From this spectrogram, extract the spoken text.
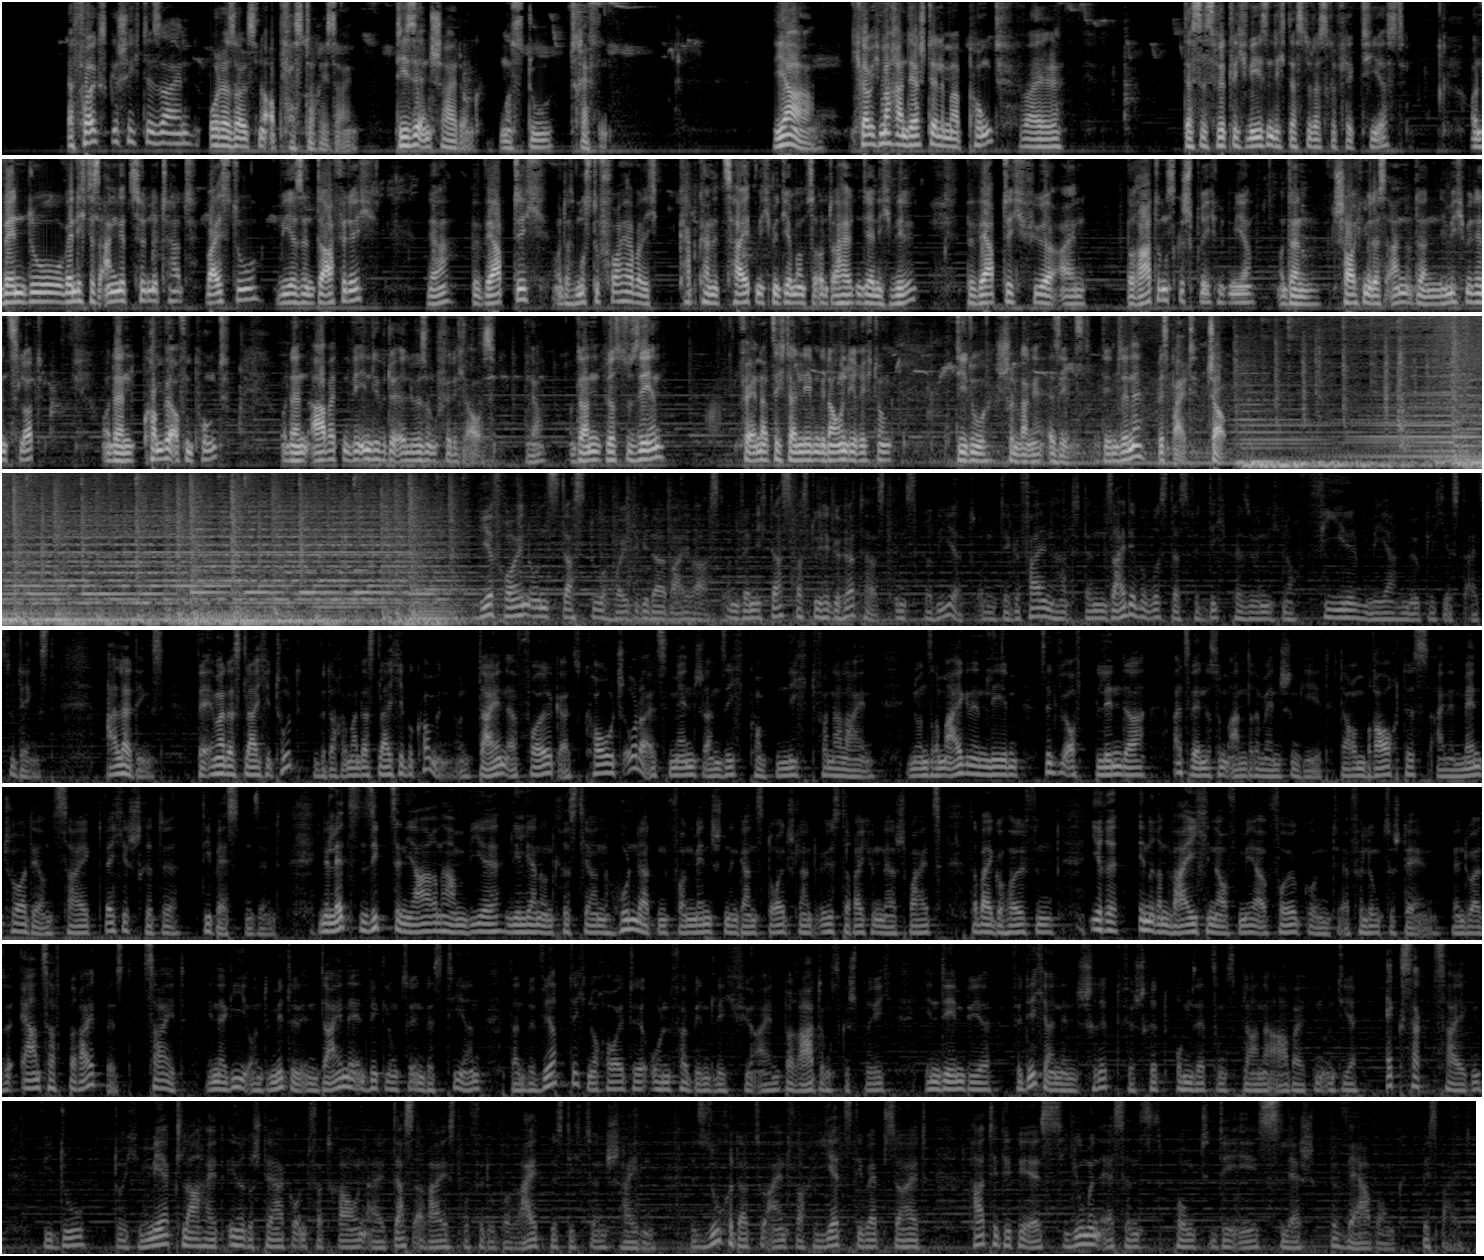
Erfolgsgeschichte sein oder soll es eine Opferstory sein? Diese Entscheidung musst du treffen. Ja, ich glaube, ich mache an der Stelle mal Punkt, weil das ist wirklich wesentlich, dass du das reflektierst. Und wenn du, wenn dich das angezündet hat, weißt du, wir sind da für dich. Ja, bewerb dich und das musst du vorher, weil ich habe keine Zeit, mich mit jemandem zu unterhalten, der nicht will. Bewerb dich für ein Beratungsgespräch mit mir und dann schaue ich mir das an und dann nehme ich mir den Slot und dann kommen wir auf den Punkt und dann arbeiten wir individuelle Lösungen für dich aus. Ja, und dann wirst du sehen, verändert sich dein Leben genau in die Richtung, die du schon lange ersehnst. In dem Sinne, bis bald. Ciao. Wir freuen uns, dass du heute wieder dabei warst. Und wenn dich das, was du hier gehört hast, inspiriert und dir gefallen hat, dann sei dir bewusst, dass für dich persönlich noch viel mehr möglich ist, als du denkst. Allerdings, wer immer das Gleiche tut, wird auch immer das Gleiche bekommen. Und dein Erfolg als Coach oder als Mensch an sich kommt nicht von allein. In unserem eigenen Leben sind wir oft blinder, als wenn es um andere Menschen geht. Darum braucht es einen Mentor, der uns zeigt, welche Schritte die besten sind. In den letzten 17 Jahren haben wir, Lilian und Christian, Hunderten von Menschen in ganz Deutschland, Österreich und der Schweiz dabei geholfen, ihre inneren Weichen auf mehr Erfolg und Erfüllung zu stellen. Wenn du also ernsthaft bereit bist, Zeit, Energie und Mittel in deine Entwicklung zu investieren, dann bewirb dich noch heute unverbindlich für ein Beratungsgespräch, in dem wir für dich einen Schritt für Schritt Umsetzungsplan erarbeiten und dir exakt zeigen, wie du durch mehr Klarheit, innere Stärke und Vertrauen all das erreichst, wofür du bereit bist, dich zu entscheiden. Besuche dazu einfach jetzt die Website https humanessence.de slash Bewerbung. Bis bald.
